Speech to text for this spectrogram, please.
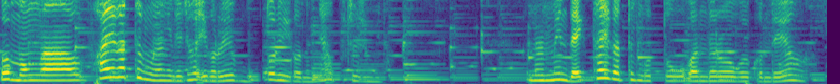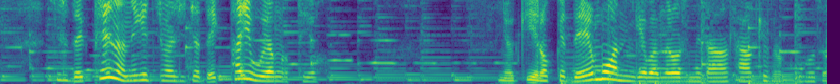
그럼 뭔가 파이 같은 모양이 되죠? 이거를 목도리거든요. 붙여줍니다. 그 다음에 넥타이 같은 것도 만들어 볼 건데요. 진짜 넥타이는 아니겠지만 진짜 넥타이 모양 같아요. 여기 이렇게 네모한 게 만들어줍니다. 사각형이라고 보죠.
